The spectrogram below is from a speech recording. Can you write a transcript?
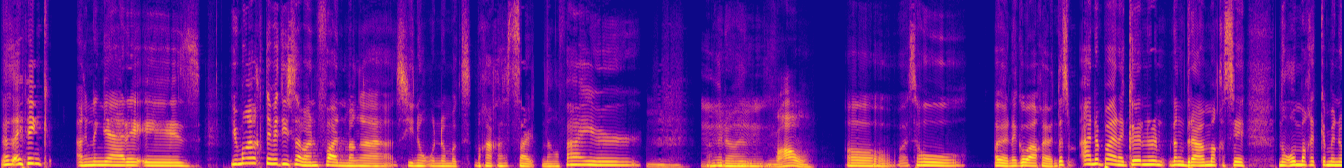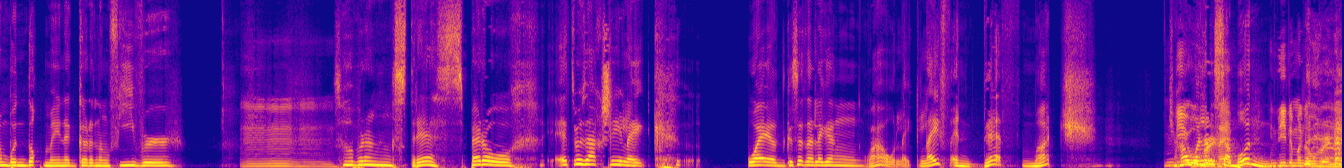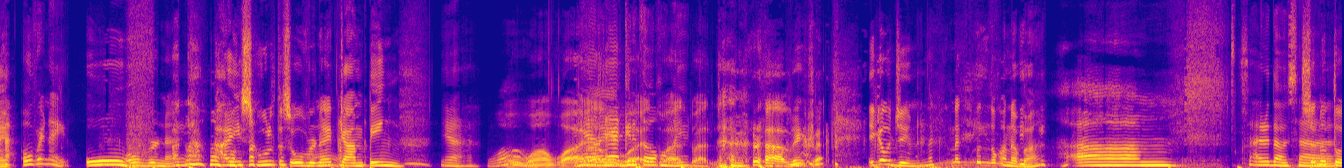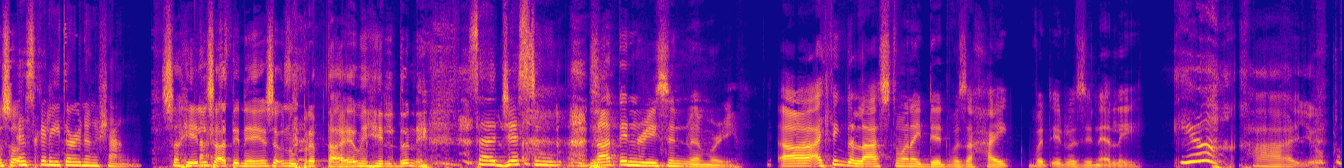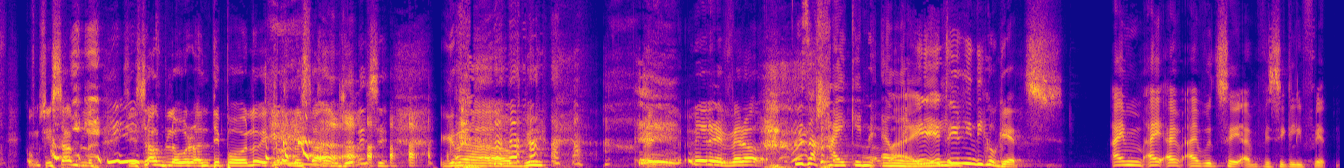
Tapos I think, ang nangyari is, yung mga activities naman, fun, mga sinong unang mag- makaka-start ng fire, mga ganun. Wow. Oh, so, ayun, nagawa ko yun. Tapos ano pa, nagkaroon ng, ng drama kasi nung umakit kami ng bundok, may nagkaroon ng fever. Mm. Sobrang stress. Pero, it was actually like, wild. Kasi talagang, wow, like life and death much. Hindi Tsaka walang overnight. sabon. Hindi naman overnight. Overnight. Overnight. At high school, tas overnight camping. Yeah. Oh, wow, wild. Kaya- kaya ganito ako wild, ngayon. wild. grabe, grabe. Ikaw, Jim, nag nagbundo ka na ba? Um, Sa ano daw, sa, Sa ano to? Sa- escalator ng Siang. Sa hill sa Ateneo, sa unong prep tayo, may hill dun eh. Sa Jesu. not in recent memory. Uh, I think the last one I did was a hike, but it was in LA. Yuck! Hayop. Kung si Sab, si Sab Lower Antipolo, ikaw Los Angeles eh. Grabe. Pero, pero It was a hike in LA. Ito yung hindi ko gets. I'm, I, I, I would say I'm physically fit.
